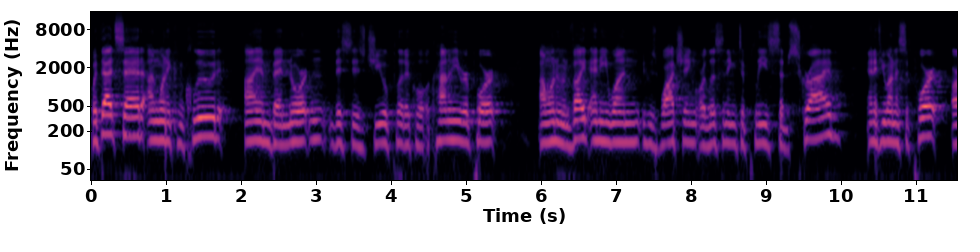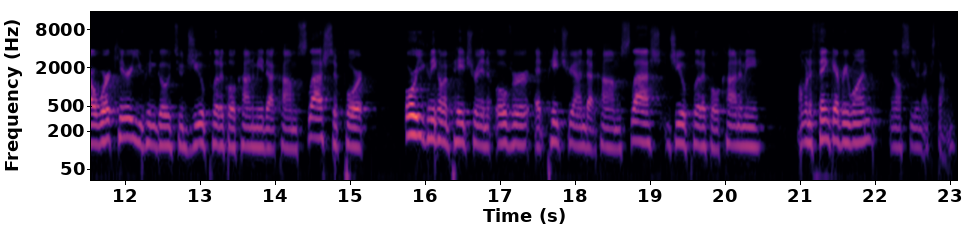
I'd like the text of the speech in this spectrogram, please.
With that said, I'm going to conclude. I am Ben Norton. This is Geopolitical Economy Report. I want to invite anyone who's watching or listening to please subscribe and if you want to support our work here, you can go to geopoliticaleconomy.com slash support, or you can become a patron over at patreon.com slash geopoliticaleconomy. I want to thank everyone, and I'll see you next time.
